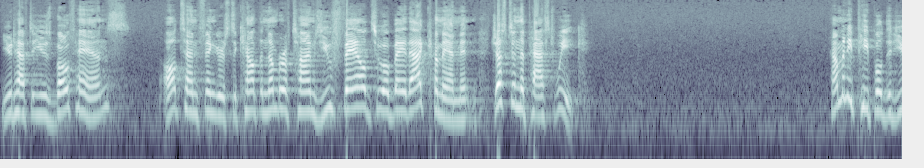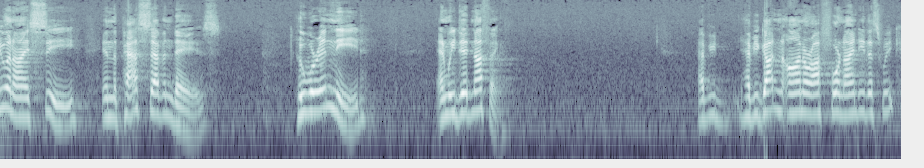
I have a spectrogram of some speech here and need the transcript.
you'd have to use both hands all 10 fingers, to count the number of times you failed to obey that commandment just in the past week. How many people did you and I see in the past seven days who were in need and we did nothing? Have you, have you gotten on or off 490 this week?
